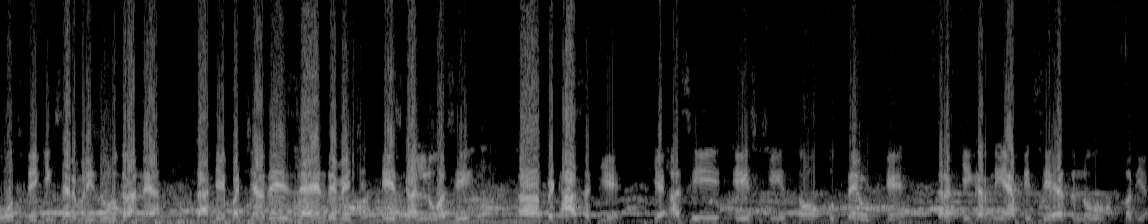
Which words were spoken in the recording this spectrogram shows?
ਓਥ ਟੇਕਿੰਗ ਸੈਰੇਮਨੀ ਜ਼ਰੂਰ ਕਰਾਉਂਦੇ ਆ ਤਾਂ ਕਿ ਬੱਚਿਆਂ ਦੇ ਜ਼ਿਹਨ ਦੇ ਵਿੱਚ ਇਸ ਗੱਲ ਨੂੰ ਅਸੀਂ ਬਿਠਾ ਸਕੀਏ ਕਿ ਅਸੀਂ ਇਸ ਚੀਜ਼ ਤੋਂ ਉੱਤੇ ਉੱਠ ਕੇ ਤਰੱਕੀ ਕਰਨੀ ਹੈ, ਆਪਣੀ ਸਿਹਤ ਨੂੰ ਵਧੀਆ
